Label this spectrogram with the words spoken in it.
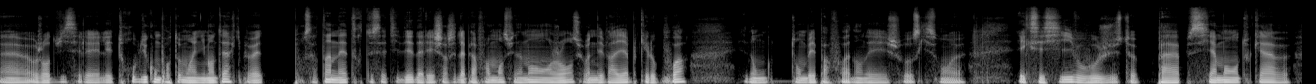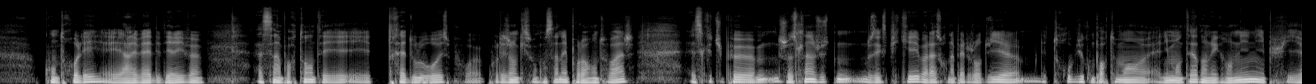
euh, aujourd'hui, c'est les, troubles du comportement alimentaire qui peuvent être pour certains naître de cette idée d'aller chercher de la performance finalement en jouant sur une des variables qui est le poids et donc tomber parfois dans des choses qui sont excessives ou juste pas sciemment en tout cas contrôlées et arriver à des dérives assez importantes et, très douloureuses pour, pour les gens qui sont concernés, pour leur entourage. Est-ce que tu peux, Jocelyn, juste nous expliquer voilà, ce qu'on appelle aujourd'hui les troubles du comportement alimentaire dans les grandes lignes et puis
